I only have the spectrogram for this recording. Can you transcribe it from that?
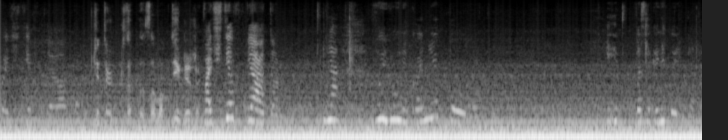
Почти в пятом. Четвертый на самом деле же. Почти в пятом. В июне каникулы. И после каникул я в пятом.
